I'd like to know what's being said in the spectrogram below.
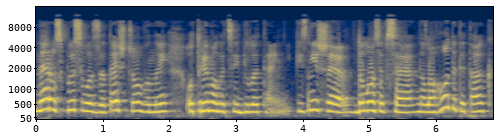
не розписували за те, що вони отримали цей бюлетень. Пізніше вдалося все налагодити. Так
